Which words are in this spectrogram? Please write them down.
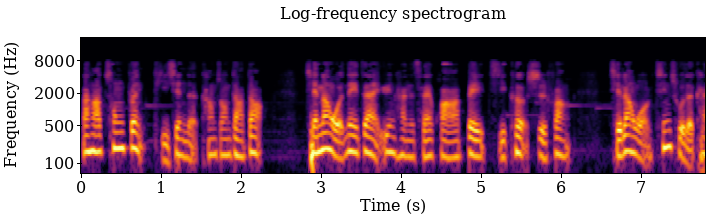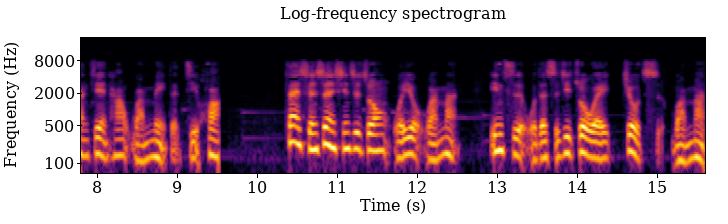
让它充分体现的康庄大道，且让我内在蕴含的才华被即刻释放，且让我清楚地看见它完美的计划。在神圣心智中，唯有完满，因此我的实际作为就此完满。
